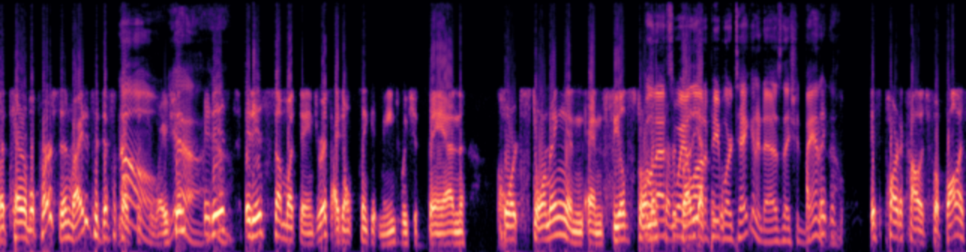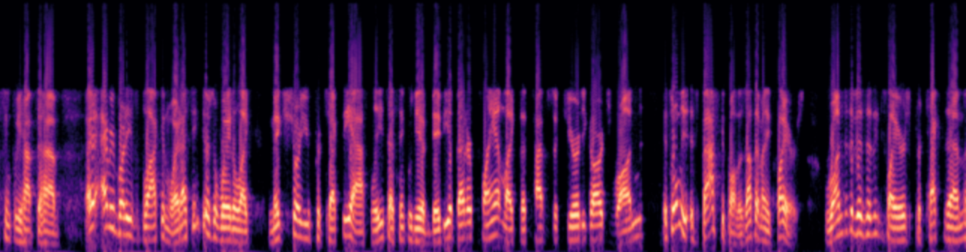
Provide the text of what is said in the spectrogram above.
a terrible person, right? It's a difficult No, situation. yeah, It yeah. is. It is somewhat dangerous. I don't think it means we should ban court storming and and field storming. well for that's the way a lot of people are taking it as they should ban it now it's, it's part of college football. I think we have to have everybody's black and white. I think there's a way to like make sure you protect the athletes. I think we need a, maybe a better plan, like let's have security guards run. It's only it's basketball. There's not that many players. Run to the visiting players, protect them,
